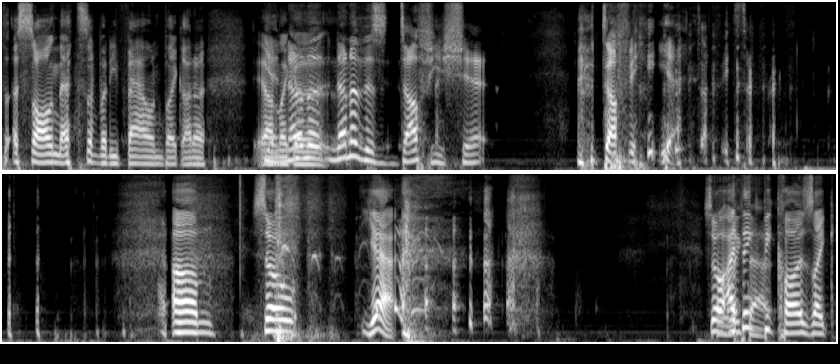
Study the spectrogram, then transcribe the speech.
a song that somebody found like on a Yeah, on like none a of none of this Duffy shit. Duffy. Yeah, Duffy's Um so yeah. so I I, think that. because like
